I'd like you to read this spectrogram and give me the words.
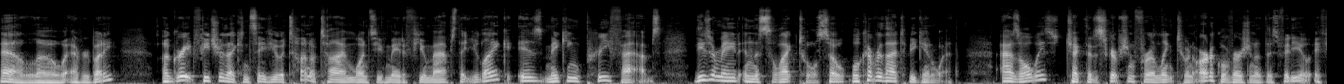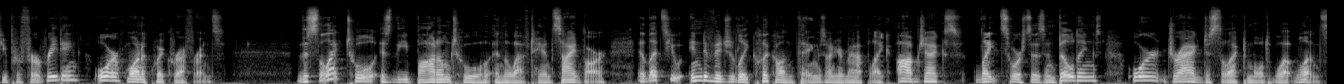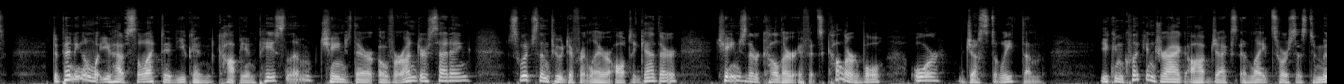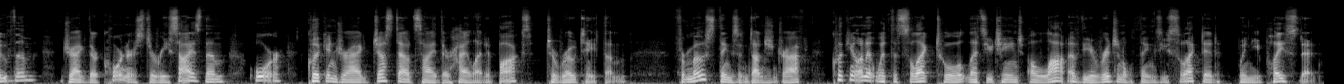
Hello everybody. A great feature that can save you a ton of time once you've made a few maps that you like is making prefabs. These are made in the Select tool, so we'll cover that to begin with. As always, check the description for a link to an article version of this video if you prefer reading or want a quick reference. The Select tool is the bottom tool in the left-hand sidebar. It lets you individually click on things on your map like objects, light sources, and buildings, or drag to select multiple at once. Depending on what you have selected, you can copy and paste them, change their over-under setting, switch them to a different layer altogether, change their color if it's colorable, or just delete them. You can click and drag objects and light sources to move them, drag their corners to resize them, or click and drag just outside their highlighted box to rotate them. For most things in Dungeon Draft, clicking on it with the Select tool lets you change a lot of the original things you selected when you placed it.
